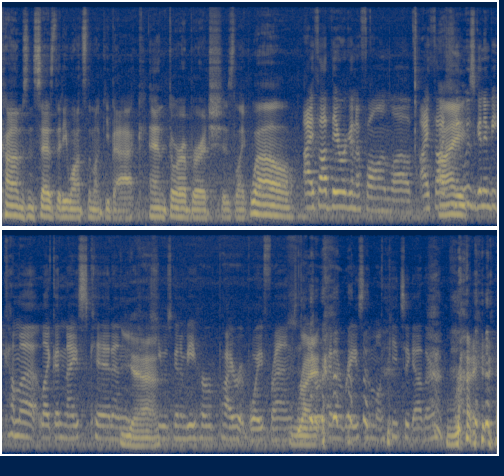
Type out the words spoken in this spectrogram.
comes and says that he wants the monkey back. And Thora Birch is like, well, I thought they were gonna fall in love. I thought I- he was gonna become a like a nice kid, and Yeah. he was gonna be her pirate boyfriend. And Right. they were gonna raise the monkey together. right.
